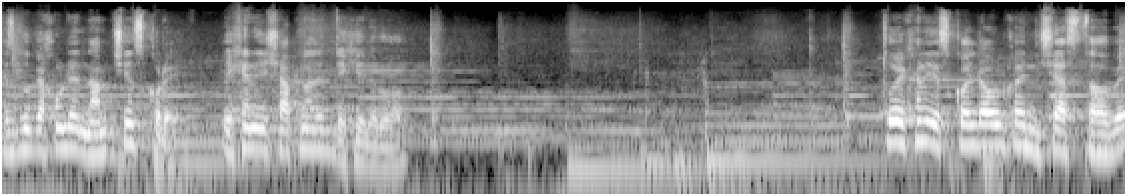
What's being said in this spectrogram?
ফেসবুক অ্যাকাউন্টের নাম চেঞ্জ করে এখানে এসে আপনাদের দেখিয়ে দেবো। তো এখানে স্কল ডাউন করে নিচে আসতে হবে।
